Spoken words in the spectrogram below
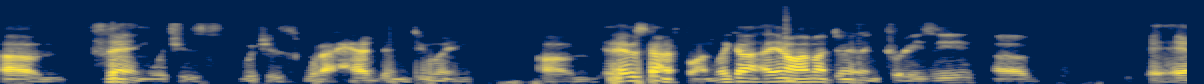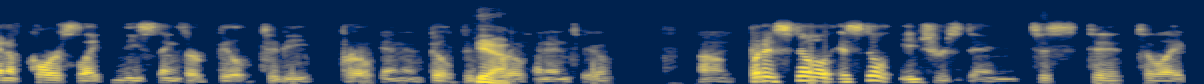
um, thing, which is which is what I had been doing. Um, and it was kind of fun. Like I, you know, I'm not doing anything crazy. Uh, and of course, like these things are built to be broken and built to be yeah. broken into. Um, but it's still it's still interesting to to to like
